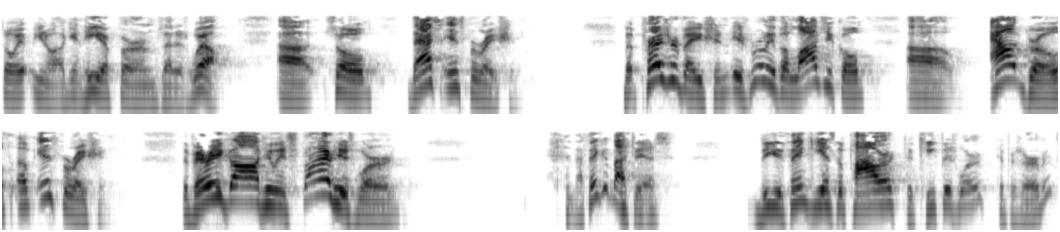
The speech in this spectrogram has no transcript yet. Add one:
So, it, you know, again, he affirms that as well. Uh, so, that's inspiration. But preservation is really the logical uh, outgrowth of inspiration. The very God who inspired His Word. Now think about this. Do you think He has the power to keep His Word, to preserve it?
